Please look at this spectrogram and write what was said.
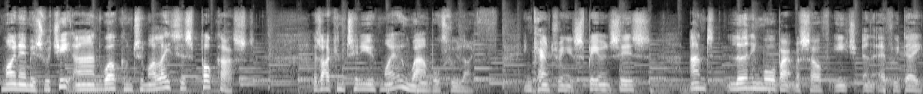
my name is Richie, and welcome to my latest podcast as I continue my own ramble through life, encountering experiences and learning more about myself each and every day.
